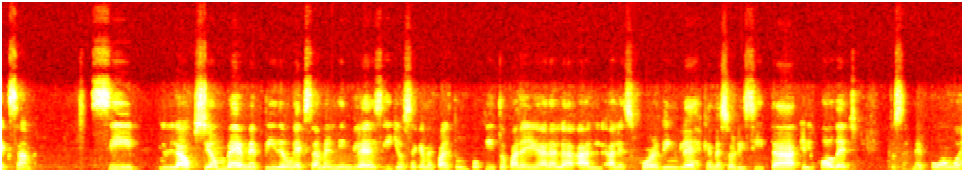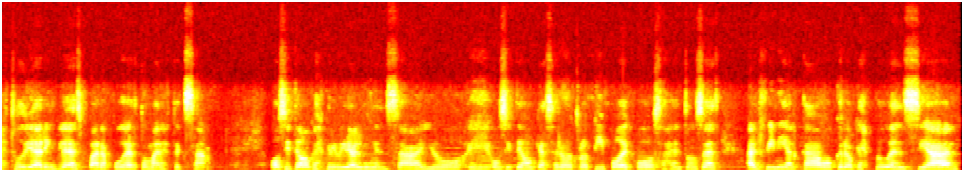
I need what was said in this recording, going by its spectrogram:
examen. Si la opción B me pide un examen de inglés y yo sé que me falta un poquito para llegar al, al score de inglés que me solicita el college, entonces me pongo a estudiar inglés para poder tomar este examen o si tengo que escribir algún ensayo, eh, o si tengo que hacer otro tipo de cosas. Entonces, al fin y al cabo, creo que es prudencial,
